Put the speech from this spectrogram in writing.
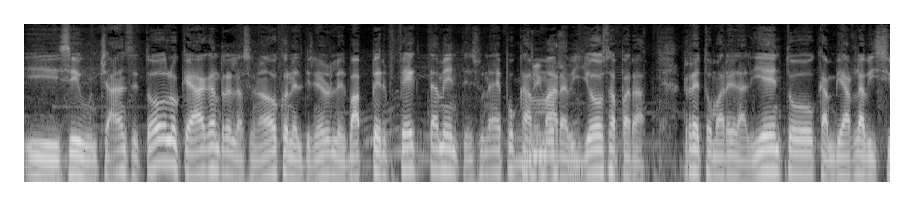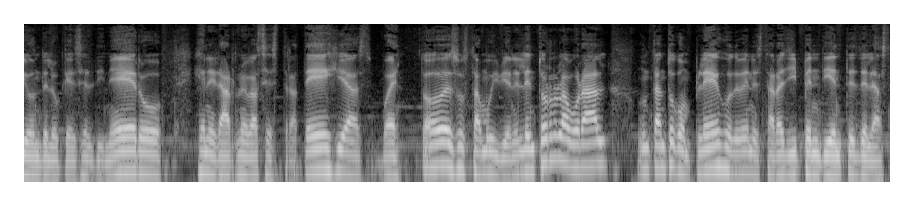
y sí, un chance, todo lo que hagan relacionado con el dinero les va perfectamente, es una época maravillosa para retomar el aliento, cambiar la visión de lo que es el dinero, generar nuevas estrategias, bueno, todo eso está muy bien. El entorno laboral, un tanto complejo, deben estar allí pendientes de las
